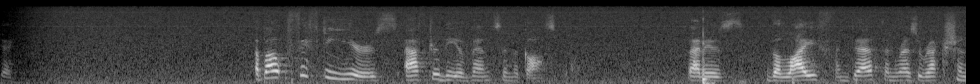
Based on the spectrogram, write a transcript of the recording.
Okay. About 50 years after the events in the gospel, that is, the life and death and resurrection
